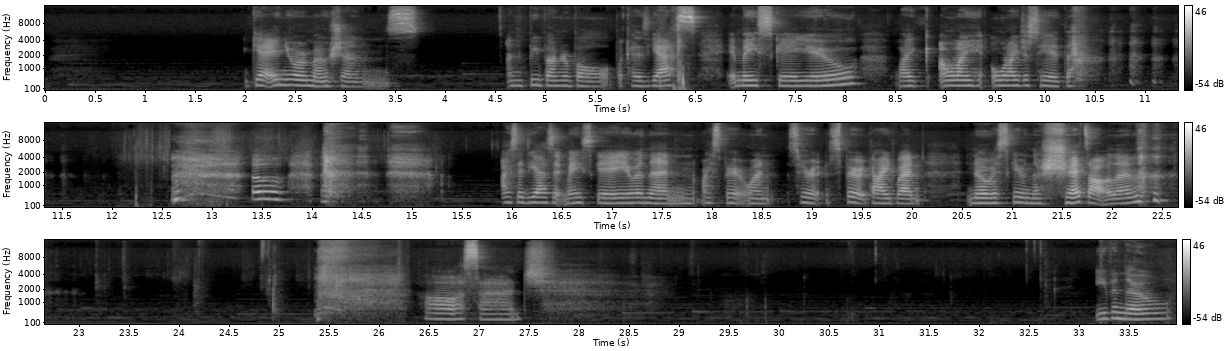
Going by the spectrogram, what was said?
get in your emotions and be vulnerable because yes, it may scare you. Like all I all I just heard that. oh. I said yes, it may scare you, and then my spirit went spirit spirit guide went, no, we're scaring the shit out of them. oh, Sag. Even though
